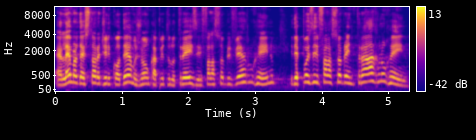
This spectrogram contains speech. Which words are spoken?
é, lembra da história de Nicodemo, João capítulo 3, ele fala sobre ver o reino, e depois ele fala sobre entrar no reino.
